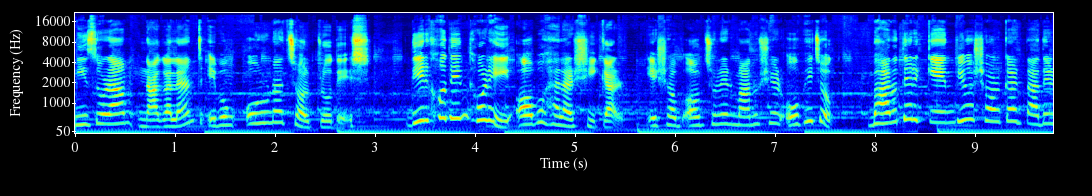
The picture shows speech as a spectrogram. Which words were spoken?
মিজোরাম, নাগাল্যান্ড এবং অরুণাচল প্রদেশ। দীর্ঘদিন ধরেই অবহেলার শিকার। এসব অঞ্চলের মানুষের অভিযোগ, ভারতের কেন্দ্রীয় সরকার তাদের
